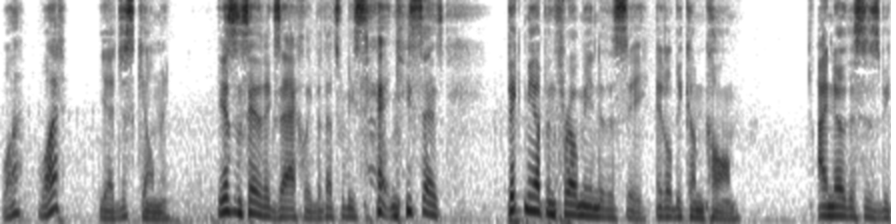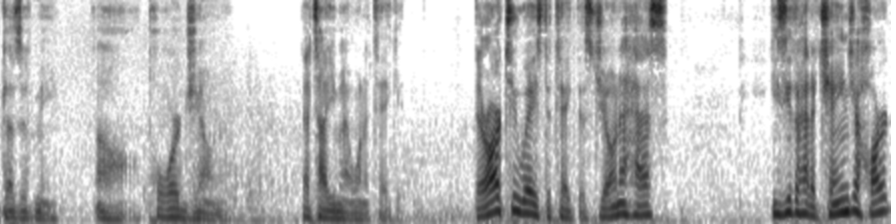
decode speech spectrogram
What? What? Yeah, just kill me. He doesn't say that exactly, but that's what he's saying. He says, Pick me up and throw me into the sea. It'll become calm. I know this is because of me. Oh, poor Jonah. That's how you might want to take it. There are two ways to take this. Jonah has, he's either had a change of heart.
